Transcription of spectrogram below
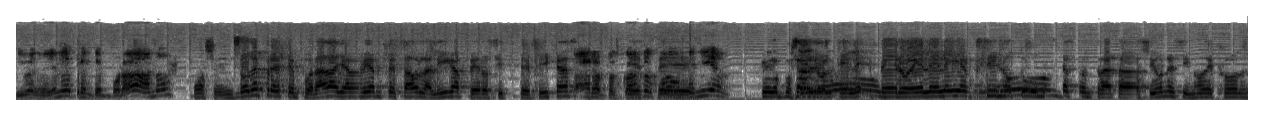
y venían de pretemporada, ¿no? No sé. No de pretemporada, ya había empezado la liga, pero si te fijas, Claro, pues ¿cuántos Este- juegos tenían? Pero pues pero el, pero el LAFC no tuvo muchas contrataciones y no dejó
